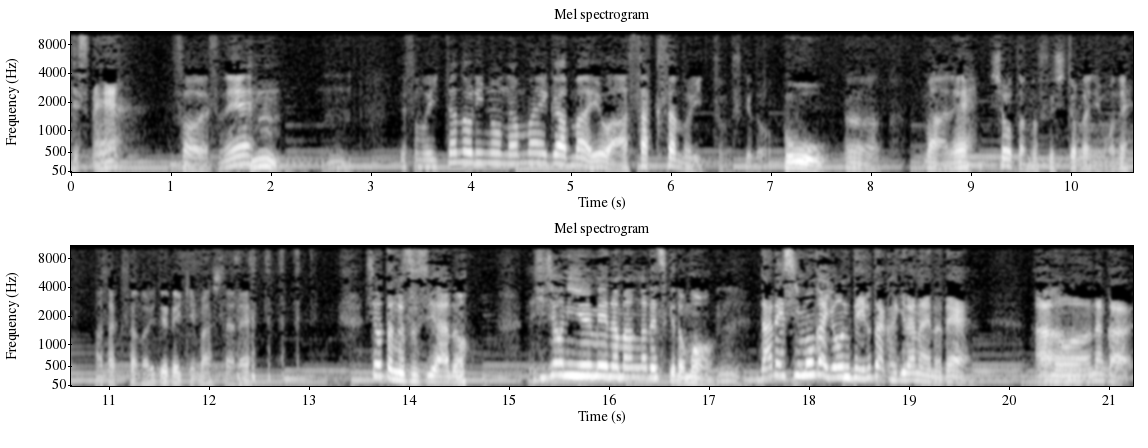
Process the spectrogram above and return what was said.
ですね。そうですね。うん。うん。で、その板海苔の名前が、まあ、要は浅草海苔って言うんですけど、おううん。まあね、翔太の寿司とかにもね、浅草海苔出てきましたね。翔太の寿司はあの、非常に有名な漫画ですけども、うん誰しもが読んでいるとは限らないので、あの、なんか、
